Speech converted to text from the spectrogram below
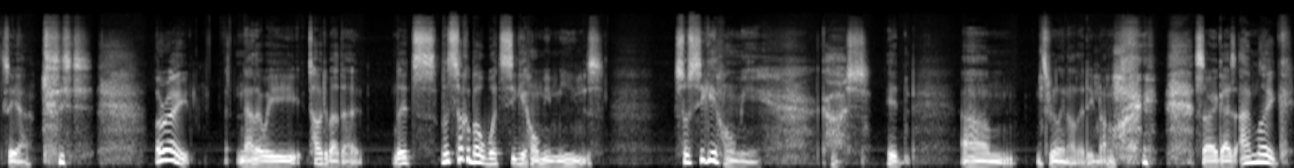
So yeah. All right. Now that we talked about that let's let's talk about what Sige Homie means. So Sige Homie gosh it um it's really not that deep now. Sorry guys, I'm like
